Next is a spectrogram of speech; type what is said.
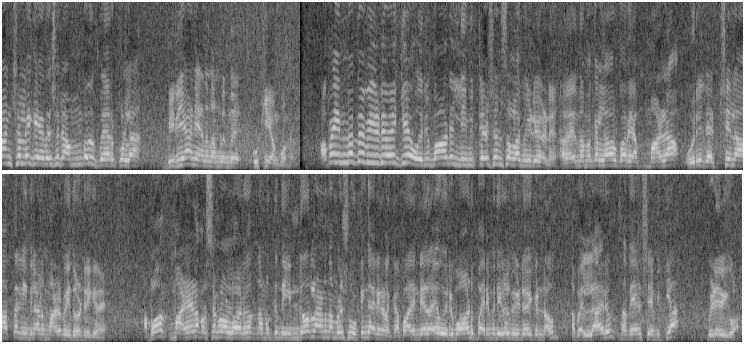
ഫംഗ്ഷനിലേക്ക് ഏകദേശം ഒരു അമ്പത് പേർക്കുള്ള ബിരിയാണിയാണ് നമ്മൾ ഇന്ന് കുക്ക് ചെയ്യാൻ പോകുന്നത്. അപ്പോൾ ഇന്നത്തെ വീഡിയോയ്ക്ക് ഒരുപാട് ലിമിറ്റേഷൻസ് ഉള്ള വീഡിയോ ആണ്. അതായത് നമുക്ക് എല്ലാവർക്കും അറിയാം മഴ ഒരു രക്ഷയില്ലാത്ത രീതിയിലാണ് മഴ പെയ്തുകൊണ്ടിരിക്കുന്നത്. അപ്പോൾ മഴയുടെ പ്രശ്നങ്ങളുള്ളവർ നമുക്ക് ഇന്ന് ഇൻഡോറിലാണ് നമ്മൾ ഷൂട്ടിംഗ് കാര്യങ്ങളൊക്കെ. അപ്പോൾ അതിന്റെതായ ഒരുപാട് പരിമിതികൾ വീഡിയോയ്ക്ക് ഉണ്ടാവും. അപ്പോൾ എല്ലാവരും സദയം ക്ഷമിക്കുക. വീഡിയോയ്ക്ക് പോവാം.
